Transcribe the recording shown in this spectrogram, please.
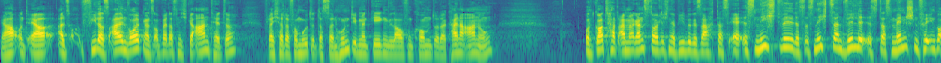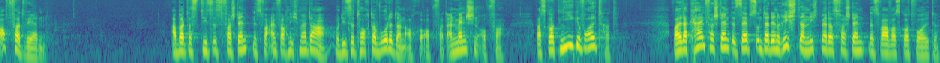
Ja, und er als, fiel aus allen Wolken, als ob er das nicht geahnt hätte. Vielleicht hat er vermutet, dass sein Hund ihm entgegengelaufen kommt oder keine Ahnung. Und Gott hat einmal ganz deutlich in der Bibel gesagt, dass er es nicht will, dass es nicht sein Wille ist, dass Menschen für ihn geopfert werden. Aber dass dieses Verständnis war einfach nicht mehr da. Und diese Tochter wurde dann auch geopfert, ein Menschenopfer, was Gott nie gewollt hat. Weil da kein Verständnis, selbst unter den Richtern nicht mehr das Verständnis war, was Gott wollte.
